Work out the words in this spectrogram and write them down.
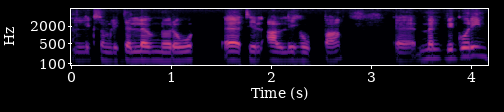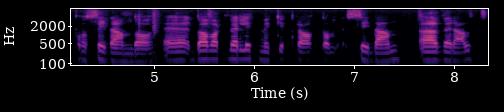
liksom lite lugn och ro eh, till allihopa. Eh, men vi går in på Zidane då. Det har varit väldigt mycket prat om Zidane överallt.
